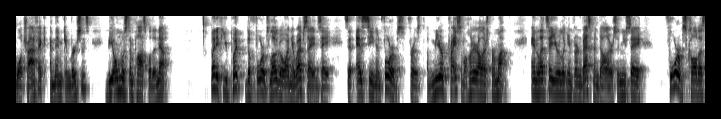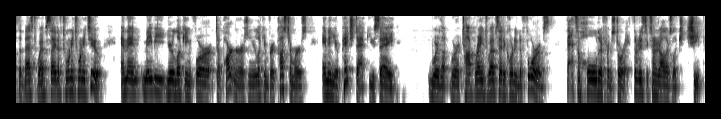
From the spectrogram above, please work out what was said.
well, traffic and then conversions, be almost impossible to know. But if you put the Forbes logo on your website and say, said as seen in Forbes for a mere price of $100 per month, and let's say you're looking for investment dollars and you say, Forbes called us the best website of 2022. And then maybe you're looking for to partners and you're looking for customers. And in your pitch deck, you say, we're the, we're a top ranked website according to Forbes. That's a whole different story. $3,600 looks cheap.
